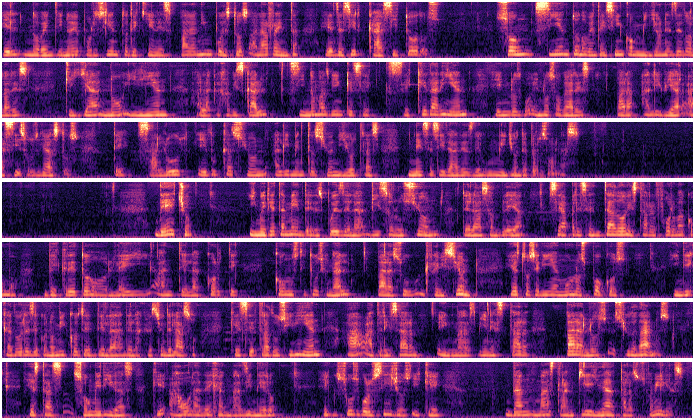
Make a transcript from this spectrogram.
el 99% de quienes pagan impuestos a la renta, es decir, casi todos. Son 195 millones de dólares que ya no irían a la caja fiscal, sino más bien que se, quedarían en los, en los hogares para aliviar así sus gastos de salud, educación, alimentación y otras necesidades de un millón de personas. De hecho, Inmediatamente después de la disolución de la Asamblea, se ha presentado esta reforma como decreto o ley ante la Corte Constitucional para su revisión. Estos serían unos pocos indicadores económicos de, la, de la gestión de Lazo que se traducirían a aterrizar en más bienestar para los ciudadanos. Estas son medidas que ahora dejan más dinero en sus bolsillos y que dan más tranquilidad para sus familias,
